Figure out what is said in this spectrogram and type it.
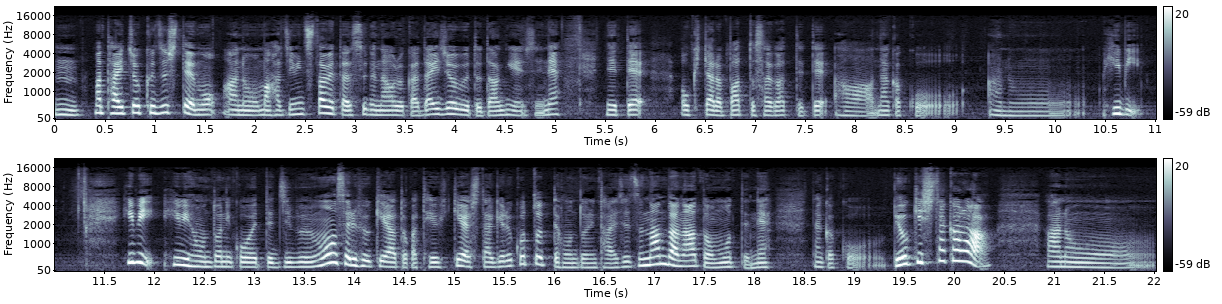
うん。まあ、体調崩しても、あの、まあ、蜂蜜食べたらすぐ治るから大丈夫と断言してね、寝て、起きたらバッと下がってて、ああ、なんかこう、あのー、日々、日々、日々本当にこうやって自分をセルフケアとかテーフケアしてあげることって本当に大切なんだなと思ってね、なんかこう、病気したから、あの、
